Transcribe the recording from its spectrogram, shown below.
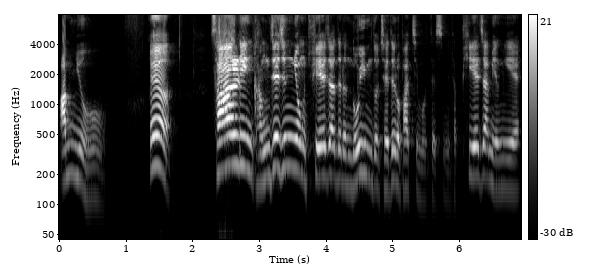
압류. 예. 사할린 강제징용 피해자들은 노임도 제대로 받지 못했습니다. 피해자 명의의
